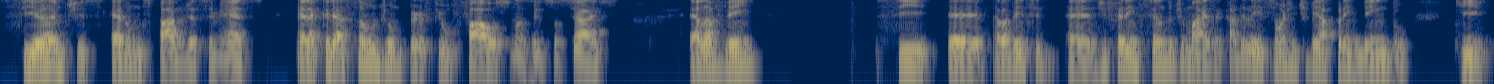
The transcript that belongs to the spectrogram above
se antes era um disparo de SMS, era a criação de um perfil falso nas redes sociais, ela vem se é, ela vem se é, diferenciando demais. A cada eleição a gente vem aprendendo que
